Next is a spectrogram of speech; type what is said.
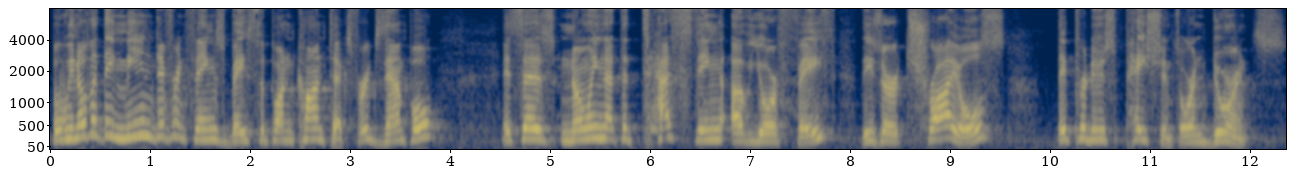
But we know that they mean different things based upon context. For example, it says, knowing that the testing of your faith, these are trials, they produce patience or endurance.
